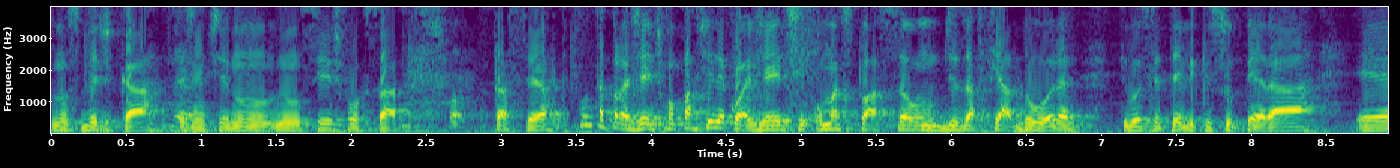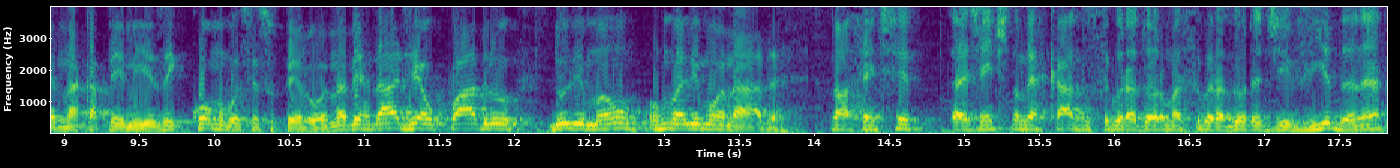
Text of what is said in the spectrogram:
não se dedicar, é. se a gente não, não se esforçar. Não se esforçar. Tá certo. Conta pra gente, compartilha com a gente uma situação desafiadora que você teve que superar é, na Capemisa e como você superou. Na verdade, é o quadro do limão, uma limonada. Nossa, a gente, a gente no mercado segurador, uma seguradora de vida, né?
